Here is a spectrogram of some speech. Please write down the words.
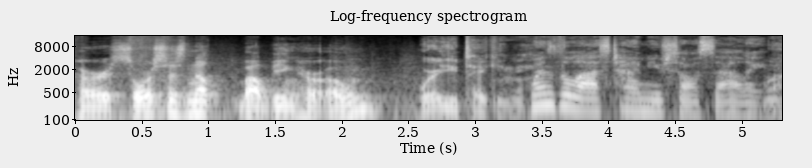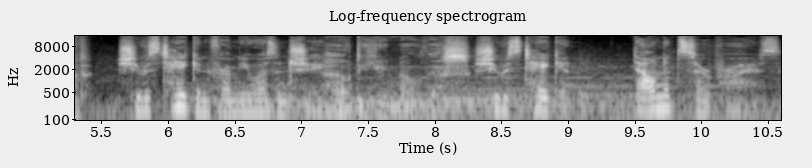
her sources not, well, being her own. Where are you taking me? When's the last time you saw Sally? What? She was taken from you, wasn't she? How do you know this? She was taken. Down at Surprise.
